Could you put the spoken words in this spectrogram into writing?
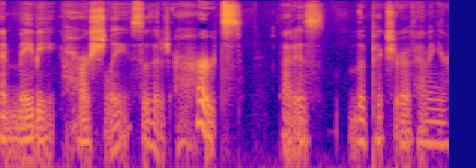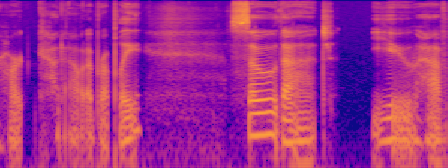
and maybe harshly so that it hurts. That is the picture of having your heart cut out abruptly so that you have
